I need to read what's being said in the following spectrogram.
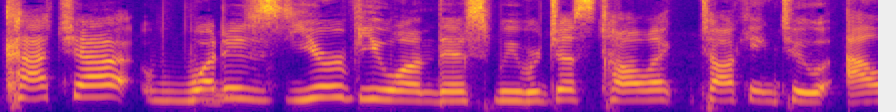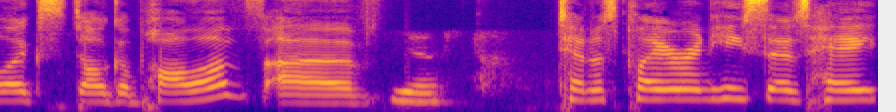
Katia, what is your view on this? We were just talking to Alex Dolgopolov, a yes. tennis player, and he says, hey,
